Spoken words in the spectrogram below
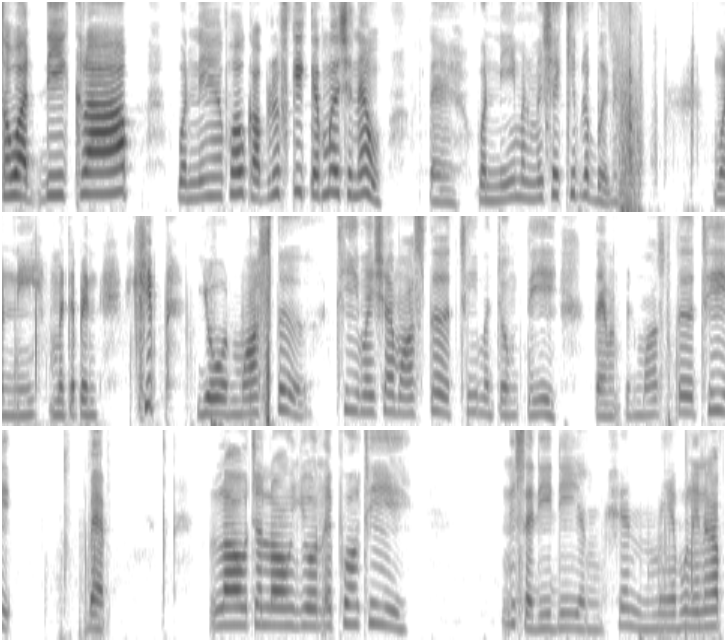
สวัสดีครับ วันนี้พบกับ r i f k y Gamer Channel แต่วันนี้มันไม่ใช่คลิประเบิดนะครับ วันนี้มันจะเป็นคลิปโยนมอนสเตอร์ ที่ไม่ใช่มอนสเตอร์ที่มันโจมตี แต่มันเป็นมอนสเตอร์ที่แบบ เราจะลองโยนไอ้พวกที่นิสัยดีๆ อย่างเช่นเมย์พวกนี้นะครับ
